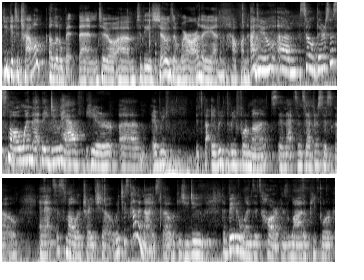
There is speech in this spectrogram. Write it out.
do you get to travel a little bit then to um, to these shows, and where are they, and how fun is I that? do. Um, so there's a small one that they do have here um, every. It's about every three four months, and that's in San Francisco, and that's a smaller trade show, which is kind of nice though because you do the bigger ones. It's hard because a lot of people are,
